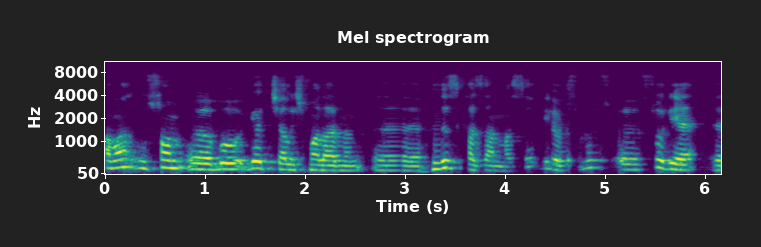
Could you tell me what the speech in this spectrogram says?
ama son e, bu göç çalışmalarının e, hız kazanması biliyorsunuz e, Suriye e,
